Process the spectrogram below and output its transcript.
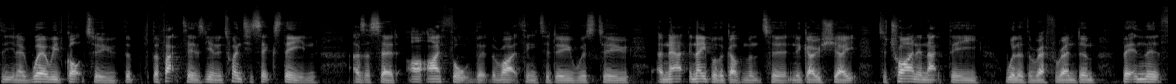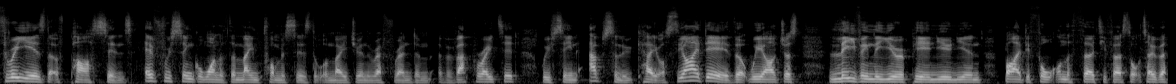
the, you know where we've got to, the, the fact is, you know, 2016. As I said, I, thought that the right thing to do was to ena- enable the government to negotiate, to try and enact the will of the referendum. But in the three years that have passed since, every single one of the main promises that were made during the referendum have evaporated. We've seen absolute chaos. The idea that we are just leaving the European Union by default on the 31st of October,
